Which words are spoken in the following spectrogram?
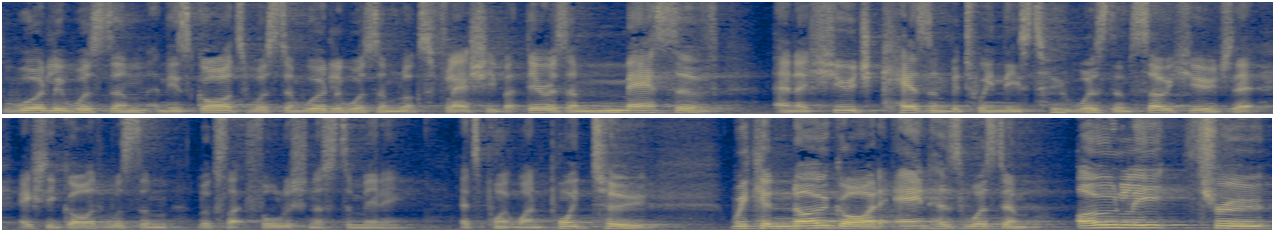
it's worldly wisdom, and there's God's wisdom. Worldly wisdom looks flashy, but there is a massive and a huge chasm between these two wisdoms, so huge that actually God's wisdom looks like foolishness to many. That's point one. Point two, we can know God and His wisdom only through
